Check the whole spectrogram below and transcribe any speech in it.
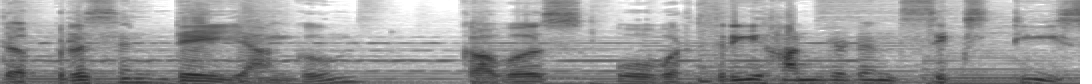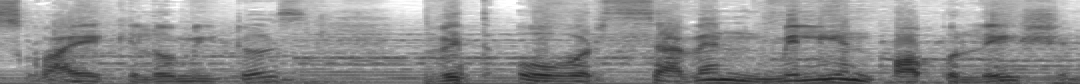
The present day Yangon covers over 360 square kilometers with over 7 million population.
